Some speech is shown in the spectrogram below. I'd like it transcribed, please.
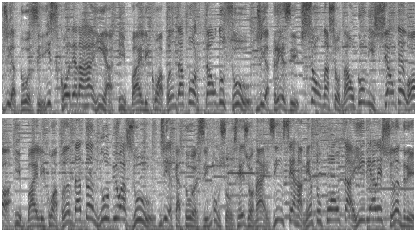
Dia 12, Escolha da Rainha e baile com a banda Portal do Sul. Dia 13, show nacional com Michel Teló e baile com a banda Danúbio Azul. Dia 14, com shows regionais e encerramento com Altair e Alexandre.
